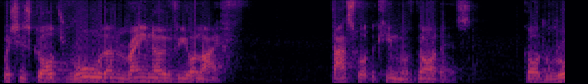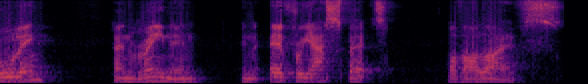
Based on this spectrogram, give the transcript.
which is God's rule and reign over your life. That's what the kingdom of God is. God ruling and reigning in every aspect of our lives.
